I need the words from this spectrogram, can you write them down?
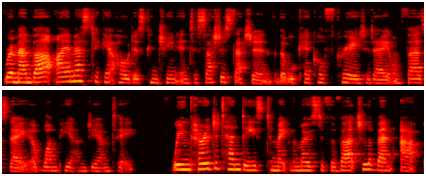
Remember, IMS ticket holders can tune into Sasha's session that will kick off Creator Day on Thursday at 1pm GMT. We encourage attendees to make the most of the virtual event app,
